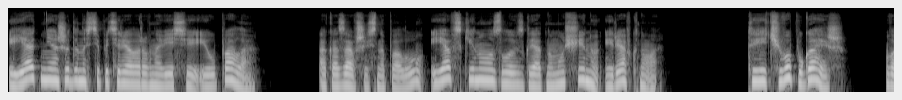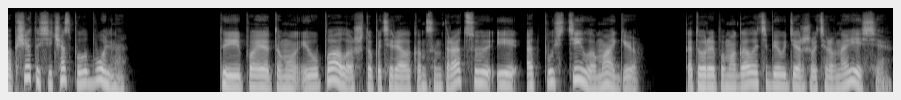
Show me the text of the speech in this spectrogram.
И я от неожиданности потеряла равновесие и упала. Оказавшись на полу, я вскинула злой взгляд на мужчину и рявкнула. «Ты чего пугаешь? Вообще-то сейчас было больно». Ты поэтому и упала, что потеряла концентрацию и отпустила магию, которая помогала тебе удерживать равновесие.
